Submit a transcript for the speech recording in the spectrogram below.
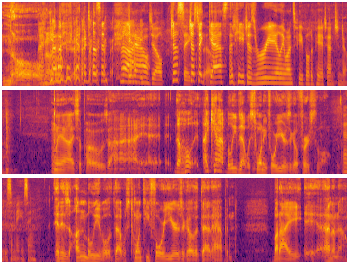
No, I no. mean, it doesn't. You I know, don't just just a so. guess that he just really wants people to pay attention to him. Yeah, I suppose. I, the whole I cannot believe that was 24 years ago. First of all. That is amazing. It is unbelievable that that was 24 years ago that that happened. But I, I don't know.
